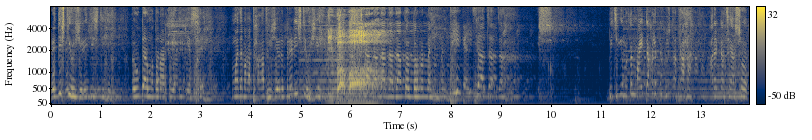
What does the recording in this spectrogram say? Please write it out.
রেজিস্ট্রি হয়েছে রেজিস্ট্রি ওই উটার মতন আর কি একই কেসে মজা মাখা ফাঁকাত হয়েছে রেজিস্ট্রি হয়েছে যা, যা, যা, তোর দরকার নাই। ঠিক আছে। যা যা যা। বিচিকে মতন মাইটা হলে পুকুস কথা আরেকটা আছে অশোক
